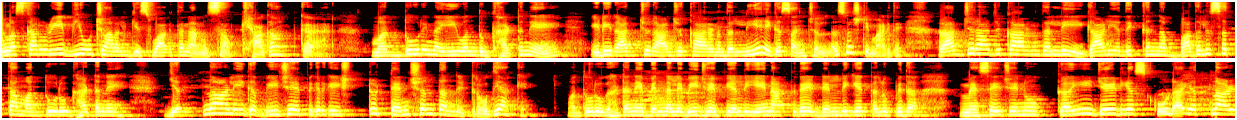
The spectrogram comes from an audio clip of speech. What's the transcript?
ನಮಸ್ಕಾರ ರಿವ್ಯೂ ಚಾನಲ್ಗೆ ಸ್ವಾಗತ. ನಾನು ಸೌಖ್ಯ ಗಾಂವ್ಕರ್ ಮದ್ದೂರಿನ ಈ ಒಂದು ಘಟನೆ ಇಡೀ ರಾಜ್ಯ ರಾಜಕಾರಣದಲ್ಲಿಯೇ ಈಗ ಸಂಚಲನ ಸೃಷ್ಟಿ ಮಾಡಿದೆ. ರಾಜ್ಯ ರಾಜಕಾರಣದಲ್ಲಿ ಗಾಳಿಯ ದಿಕ್ಕನ್ನು ಬದಲಿಸುತ್ತಾ ಮದ್ದೂರು ಘಟನೆ. ಯತ್ನಾಳೀಗ ಬಿ ಜೆ ಪಿಗರಿಗೆ ಇಷ್ಟು ಟೆನ್ಷನ್ ತಂದಿಟ್ಟಿರೋದು ಯಾಕೆ? ಮದ್ದೂರು ಘಟನೆ ಬೆನ್ನಲ್ಲೇ ಬಿ ಜೆ ಏನಾಗ್ತಿದೆ? ಡೆಲ್ಲಿಗೆ ತಲುಪಿದ ಮೆಸೇಜ್ ಏನು? ಕೈ ಜೆ ಡಿ ಎಸ್ ಕೂಡ ಯತ್ನಾಳ್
